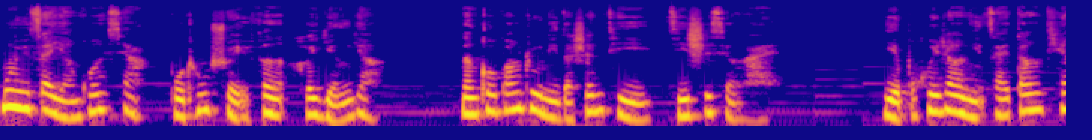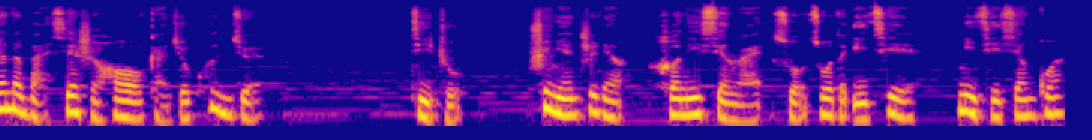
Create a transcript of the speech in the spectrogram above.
沐浴在阳光下，补充水分和营养，能够帮助你的身体及时醒来，也不会让你在当天的晚些时候感觉困倦。记住，睡眠质量和你醒来所做的一切密切相关。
